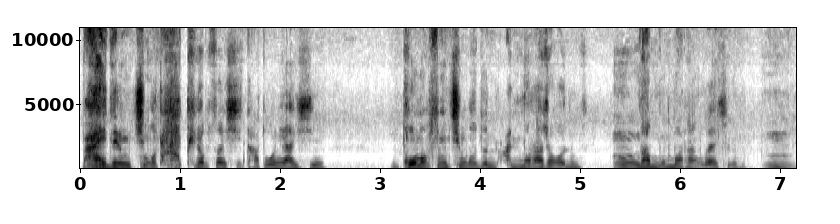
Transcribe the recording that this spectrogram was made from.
나이 들면 친구 다 필요 없어 씨. 다 돈이야 씨. 돈 없으면 친구들 안 놀아줘. 이러면서 음난못 말하는 거야 지금. 음.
